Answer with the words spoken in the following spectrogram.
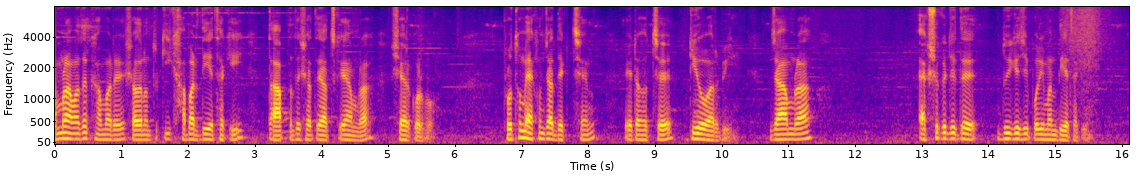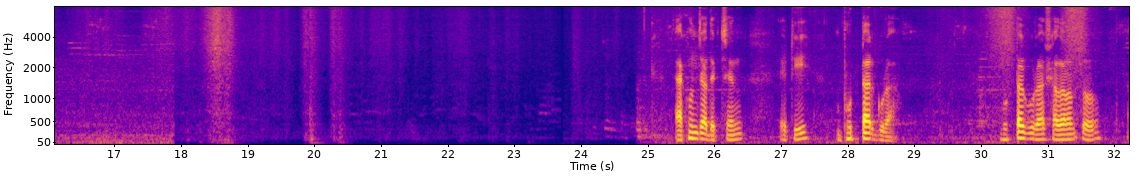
আমরা আমাদের খামারে সাধারণত কী খাবার দিয়ে থাকি তা আপনাদের সাথে আজকে আমরা শেয়ার করব। প্রথমে এখন যা দেখছেন, এটা হচ্ছে ডিওআরবি যা আমরা একশো কেজিতে দুই কেজি পরিমাণ দিয়ে থাকি। এখন যা দেখছেন, এটি ভুট্টার গুঁড়া। ভুট্টার গুঁড়া সাধারণত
